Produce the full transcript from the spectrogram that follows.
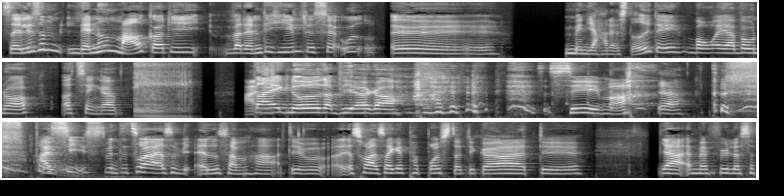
Så jeg ligesom landede meget godt i, hvordan det hele det ser ud. Øh, men jeg har da stadig dage, hvor jeg vågner op og tænker, "Pff, der er ikke noget, der virker. Se mig. Ja. Præcis. Ej, men det tror jeg altså, vi alle sammen har. Det er jo, jeg tror altså ikke, at et par bryster, det gør, at, øh, ja, at man føler sig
